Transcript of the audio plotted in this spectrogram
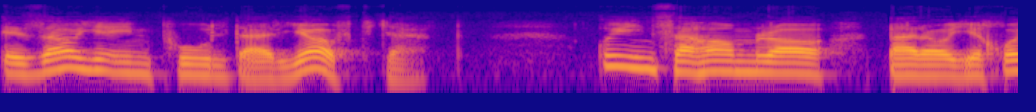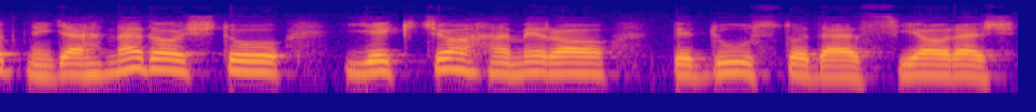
ازای این پول دریافت کرد او این سهام را برای خود نگه نداشت و یک جا همه را به دوست و دستیارش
